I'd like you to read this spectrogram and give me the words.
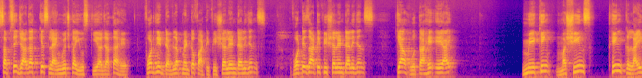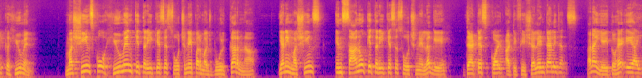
सबसे ज़्यादा किस लैंग्वेज का यूज़ किया जाता है? For the development of artificial intelligence what is artificial intelligence क्या होता है AI making machines think like human machines को ह्यूमन के तरीके से सोचने पर मजबूर करना, यानी मशीन्स इंसानों के तरीके से सोचने लगे that is called artificial intelligence है ना? यही तो है एआई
